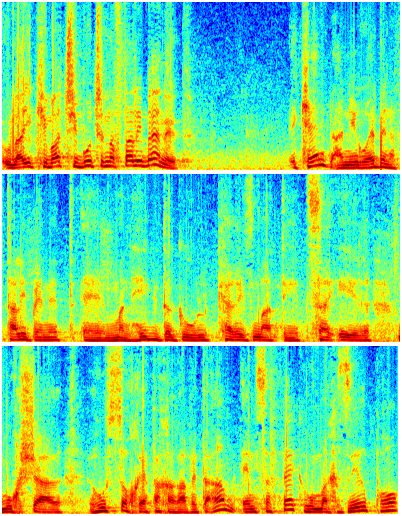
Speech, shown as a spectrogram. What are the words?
אולי כמעט שיבוט של נפתלי בנט. כן, אני רואה בנפתלי בנט אה, מנהיג דגול, כריזמטי, צעיר, מוכשר. הוא סוחף אחריו את העם, אין ספק. הוא מחזיר פה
